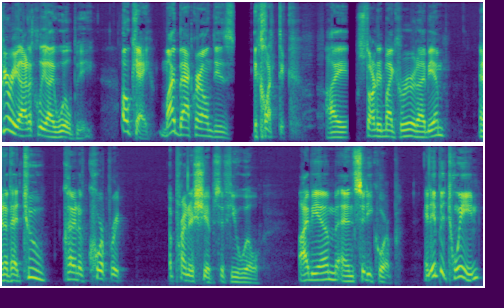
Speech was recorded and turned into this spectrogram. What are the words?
periodically I will be. Okay, my background is eclectic. I started my career at IBM and I've had two kind of corporate apprenticeships, if you will, IBM and Citicorp. And in between,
